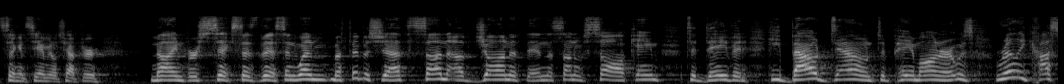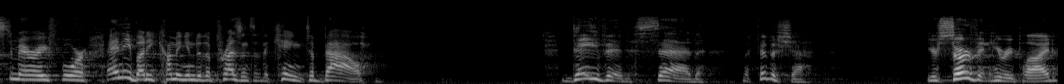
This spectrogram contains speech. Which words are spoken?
2 Samuel chapter 9, verse 6 says this And when Mephibosheth, son of Jonathan, the son of Saul, came to David, he bowed down to pay him honor. It was really customary for anybody coming into the presence of the king to bow. David said, Mephibosheth, your servant, he replied.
